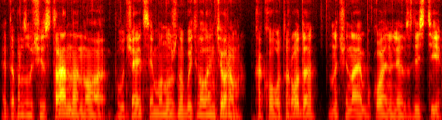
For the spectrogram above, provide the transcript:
это прозвучит странно, но получается ему нужно быть волонтером какого-то рода, начиная буквально лет с 10.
